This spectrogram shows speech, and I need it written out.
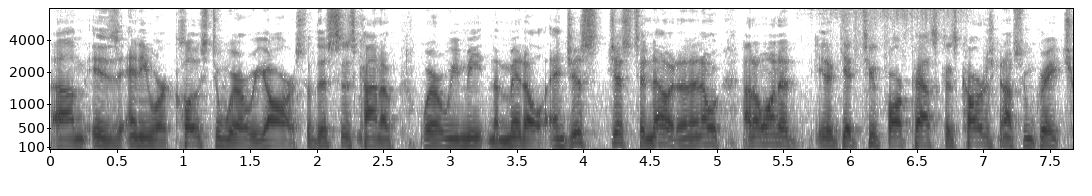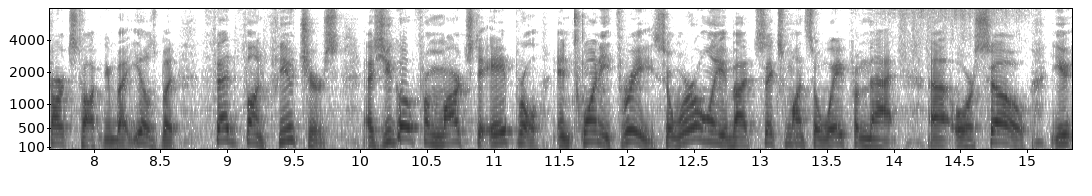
um, is anywhere close to where we are. So this is kind of where we meet in the middle. And just just to note, and I know I don't want to you know, get too far past because Carter's going to have some great charts talking about yields, but Fed fund futures as you go from March to April in 23, so we're only about six months away from that uh, or so. You,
